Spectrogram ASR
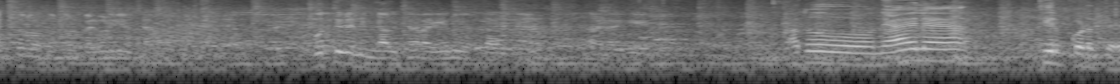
ಆಗ್ತಿರೋ ಬೆಳವಣಿಗೆ ವಿಚಾರ. ಗೊತ್ತಿದೆ ನಿಮ್ಗೆ ಆ ವಿಚಾರ ಏನು ಇರ್ತಾ ಇದೆ ಹಾಗಾಗಿ ಅದು ನ್ಯಾಯಾಲಯ ತೀರ್ಪು ಕೊಡುತ್ತೆ.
